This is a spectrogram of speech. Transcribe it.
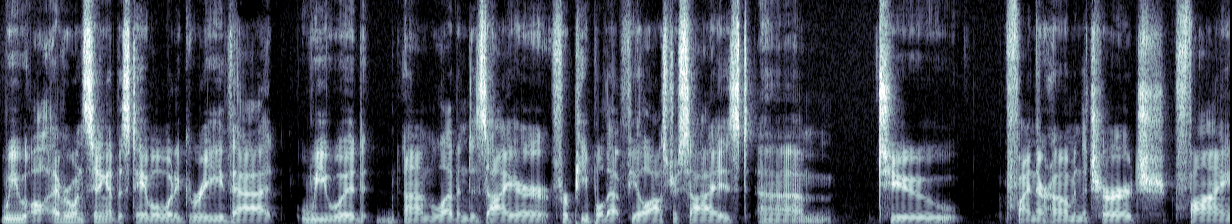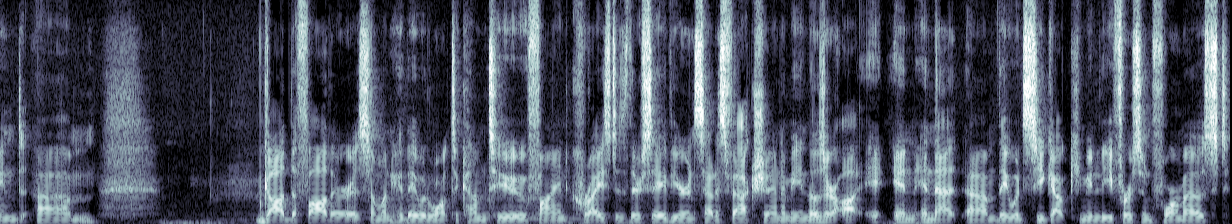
we all everyone sitting at this table would agree that we would um, love and desire for people that feel ostracized um, to find their home in the church, find um, God the Father as someone who they would want to come to, find Christ as their Savior and satisfaction. I mean, those are uh, in in that um, they would seek out community first and foremost.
